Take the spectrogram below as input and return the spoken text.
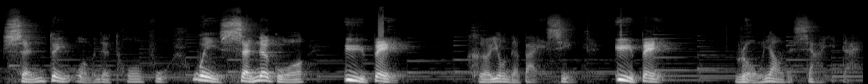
神对我们的托付，为神的国预备合用的百姓，预备荣耀的下一代。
